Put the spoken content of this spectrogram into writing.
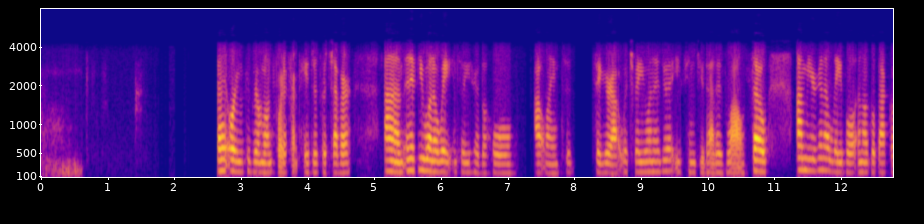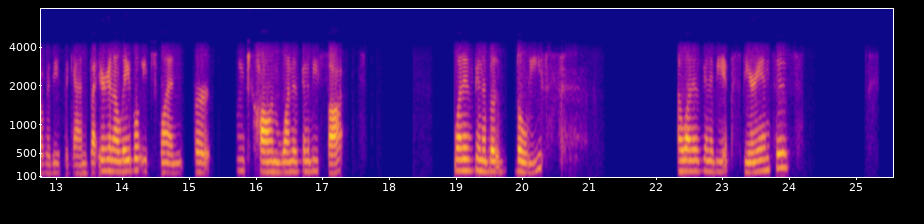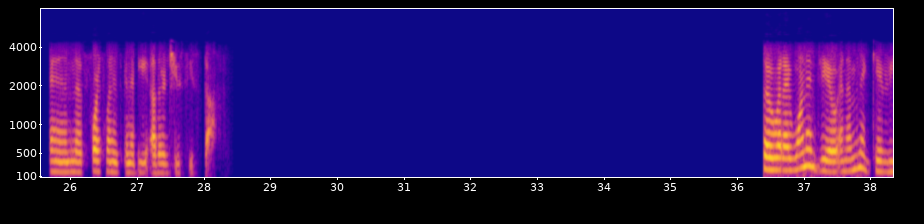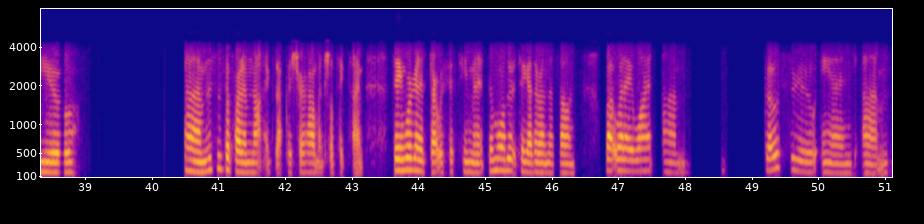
or you could do them on four different pages, whichever. Um, and if you want to wait until you hear the whole outline to figure out which way you want to do it, you can do that as well. So um, you're going to label, and I'll go back over these again, but you're going to label each one or each column. One is going to be thoughts, one is going to be beliefs, and one is going to be experiences, and the fourth one is going to be other juicy stuff. So what I want to do, and I'm going to give you, um, this is the part I'm not exactly sure how much will take time. Saying we're going to start with 15 minutes, and we'll do it together on the phone. But what I want, um, go through and um,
